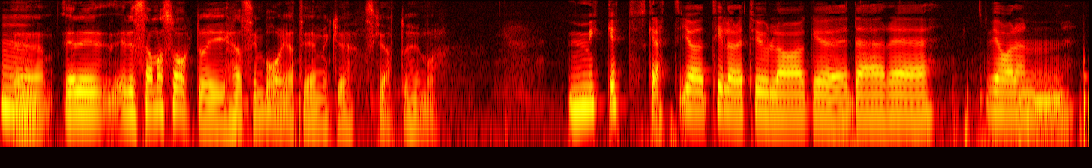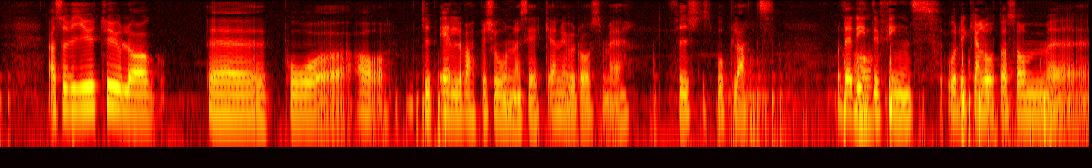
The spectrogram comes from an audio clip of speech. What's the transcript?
Mm. Eh, är, det, är det samma sak då i Helsingborg, att det är mycket skratt och humor? Mycket skratt. Jag tillhör ett turlag eh, där eh, vi har en... Alltså vi är ju ett turlag eh, på ja, typ 11 personer cirka nu då som är fysiskt på plats. Och där ja. det inte finns, och det kan låta som eh,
